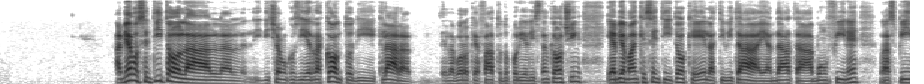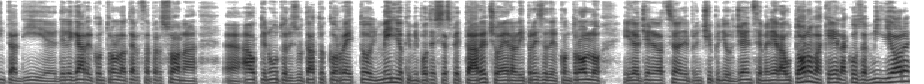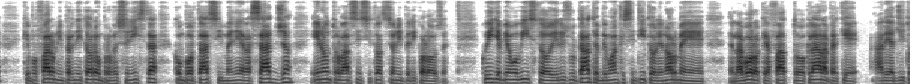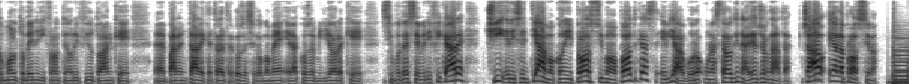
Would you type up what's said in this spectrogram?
Abbiamo sentito la, la, diciamo così, il racconto di Clara del lavoro che ha fatto dopo Real Instant Coaching e abbiamo anche sentito che l'attività è andata a buon fine, la spinta di eh, delegare il controllo a terza persona eh, ha ottenuto il risultato corretto, il meglio che mi potessi aspettare, cioè la ripresa del controllo e la generazione del principio di urgenza in maniera autonoma, che è la cosa migliore che può fare un imprenditore o un professionista, comportarsi in maniera saggia e non trovarsi in situazioni pericolose. Quindi abbiamo visto il risultato e abbiamo anche sentito l'enorme eh, lavoro che ha fatto Clara perché ha reagito molto bene di fronte a un rifiuto anche eh, parentale, che tra le altre cose secondo me è la cosa migliore che si potesse verificare. Ci risentiamo con il prossimo podcast e vi auguro una straordinaria giornata. Ciao e alla prossima!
